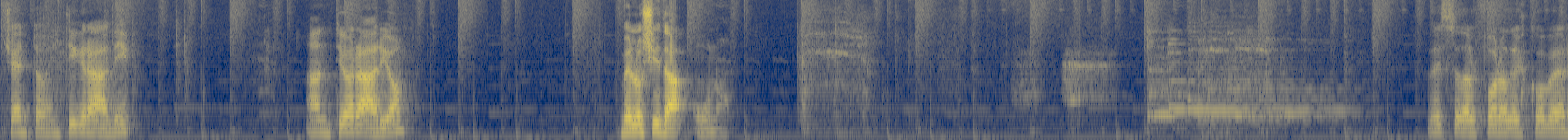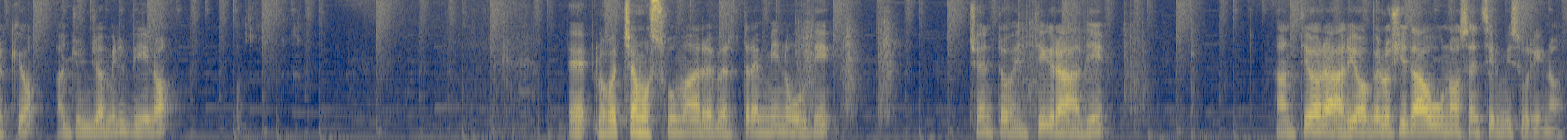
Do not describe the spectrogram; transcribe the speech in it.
120 gradi. Antiorario. Velocità 1 Adesso dal foro del coperchio aggiungiamo il vino e lo facciamo sfumare per 3 minuti 120 gradi antiorario velocità 1 senza il misurino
